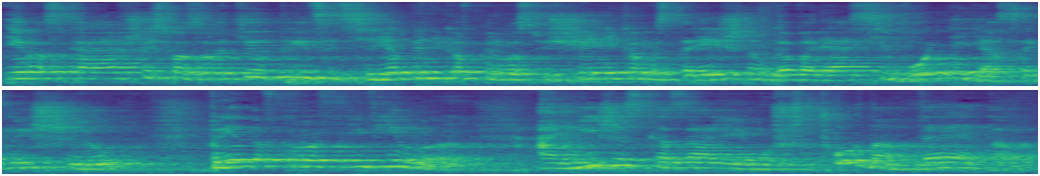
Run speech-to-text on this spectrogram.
и, раскаявшись, возвратил 30 серебряников первосвященникам и старейшинам, говоря, «Сегодня я согрешил, предав кровь невинную». Они же сказали ему, что нам до этого?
